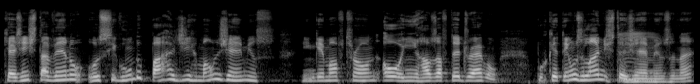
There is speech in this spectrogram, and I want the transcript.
que a gente tá vendo o segundo par de irmãos gêmeos em Game of Thrones, ou em House of the Dragon. Porque tem os Lannister gêmeos, né?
